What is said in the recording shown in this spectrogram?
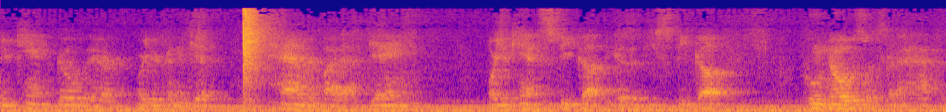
And you can't go there or you're going to get hammered by that gang. Or you can't speak up because if you speak up, who knows what's going to happen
